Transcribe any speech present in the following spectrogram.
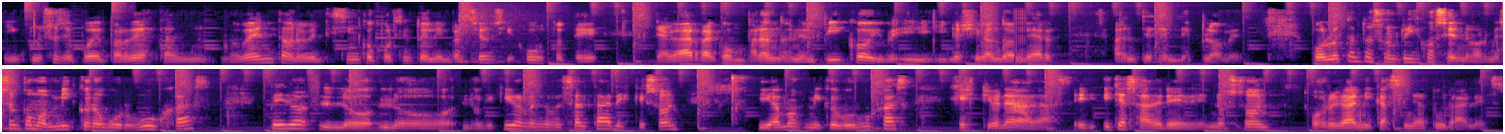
Incluso se puede perder hasta un 90 o 95% de la inversión si justo te, te agarra comprando en el pico y, no llegando a ver antes del desplome. Por lo tanto, son riesgos enormes, son como micro burbujas, pero lo, que quiero resaltar es que son, digamos, micro burbujas gestionadas, hechas adrede, no son orgánicas y naturales.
